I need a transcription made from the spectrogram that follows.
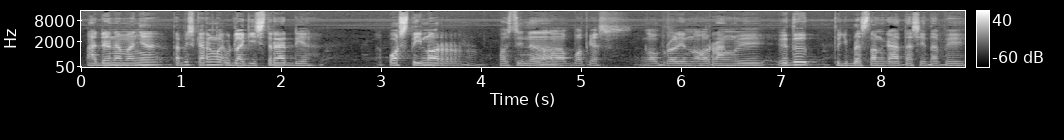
ada namanya, tapi sekarang udah lagi istirahat dia. Postinor. Postino. Eh, podcast ngobrolin orang wi. itu 17 tahun ke atas sih tapi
